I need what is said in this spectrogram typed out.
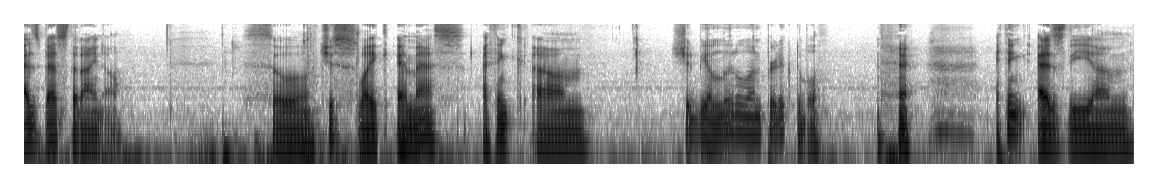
as best that I know. So, just like MS, I think um, should be a little unpredictable. I think as the um,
